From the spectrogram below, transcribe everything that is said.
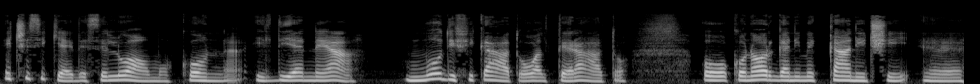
e ci si chiede se l'uomo con il DNA modificato o alterato o con organi meccanici eh,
